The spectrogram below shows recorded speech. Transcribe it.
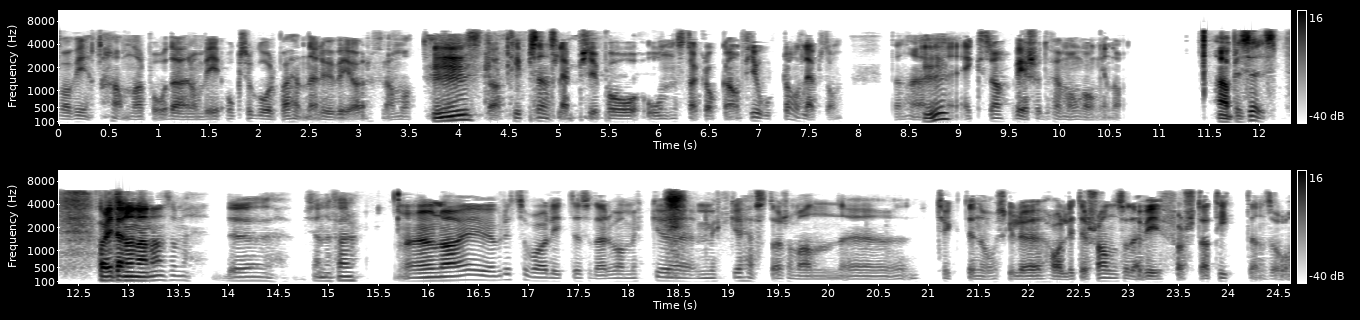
vad vi hamnar på där, om vi också går på henne eller hur vi gör framåt. Mm. Tipsen släpps ju på onsdag klockan 14 släpps de. Den här Mm. extra V75-omgången då. Ja, precis. Har du hittat någon annan som du känner för? Eh, nej, i övrigt så var det lite sådär, det var mycket, mycket hästar som man eh, tyckte nog skulle ha lite chans sådär vid första titeln så.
